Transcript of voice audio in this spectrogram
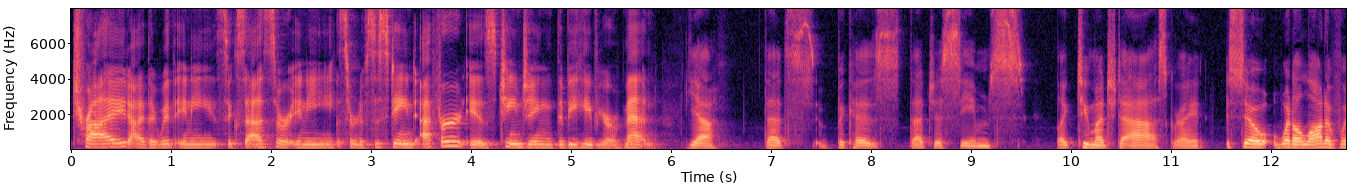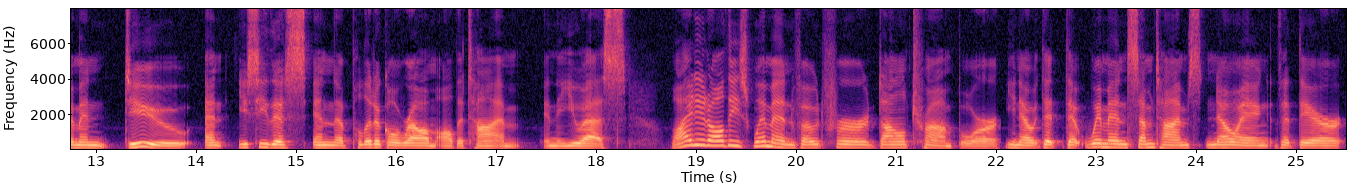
tried either with any success or any sort of sustained effort is changing the behavior of men. Yeah that's because that just seems like too much to ask right so what a lot of women do and you see this in the political realm all the time in the US why did all these women vote for Donald Trump? Or you know that that women sometimes knowing that they're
